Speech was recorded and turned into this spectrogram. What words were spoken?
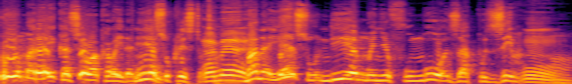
huyu malaika sio wa kawaida ni yesu kristo. Maana yesu ndiye mwenye funguo za kuzimu. Mm.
